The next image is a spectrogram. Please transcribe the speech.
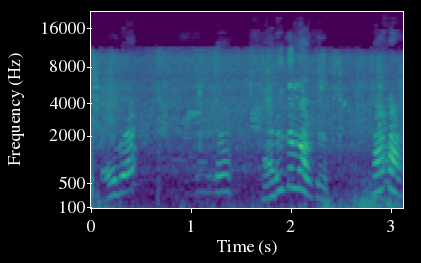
ભાઈ બા મારે તમારે હા.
